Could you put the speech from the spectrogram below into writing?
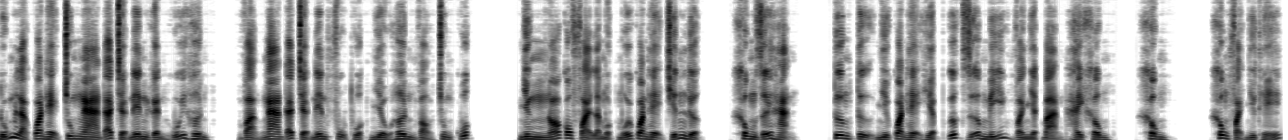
Đúng là quan hệ Trung Nga đã trở nên gần gũi hơn và Nga đã trở nên phụ thuộc nhiều hơn vào Trung Quốc. Nhưng nó có phải là một mối quan hệ chiến lược, không giới hạn, tương tự như quan hệ hiệp ước giữa Mỹ và Nhật Bản hay không? Không, không phải như thế.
